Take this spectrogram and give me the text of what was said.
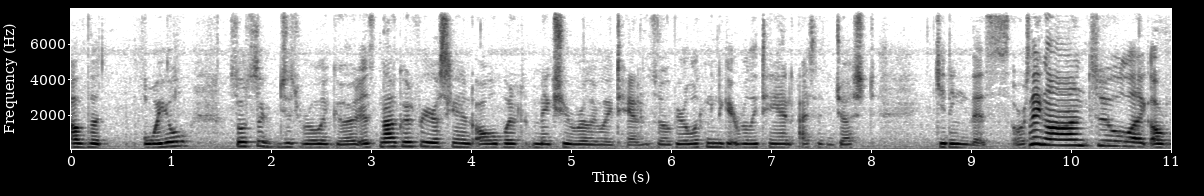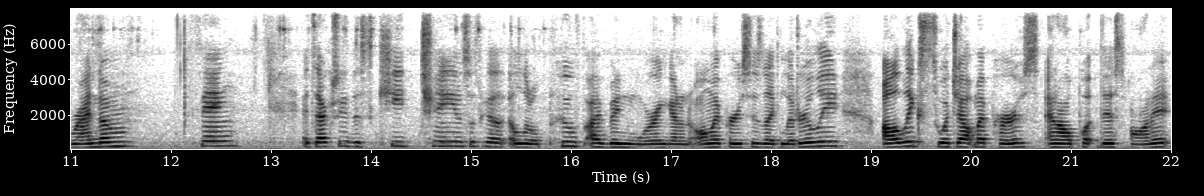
of the oil. So it's like just really good. It's not good for your skin at all, but it makes you really, really tan. So if you're looking to get really tan, I suggest getting this. Or moving on to like a random thing. It's actually this keychain, so it's got a little poof I've been wearing it on all my purses. Like literally, I'll like switch out my purse and I'll put this on it.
